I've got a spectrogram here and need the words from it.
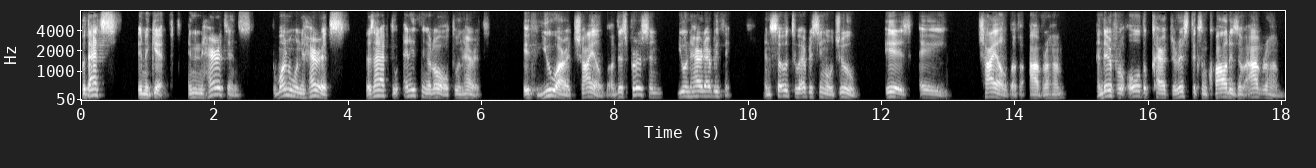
But that's in a gift. In inheritance, the one who inherits does not have to do anything at all to inherit. If you are a child of this person, you inherit everything. And so to every single Jew is a child of Abraham, and therefore all the characteristics and qualities of Abraham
